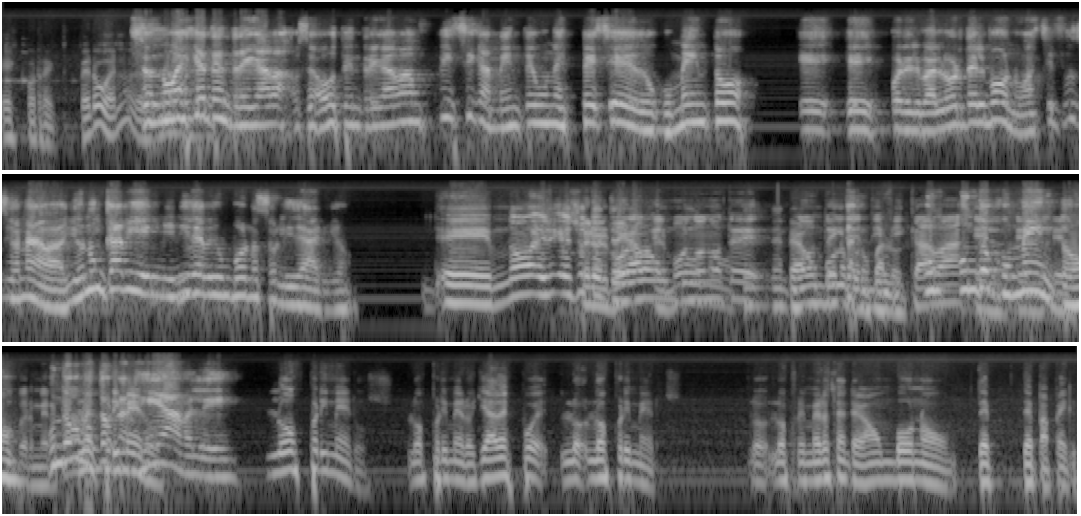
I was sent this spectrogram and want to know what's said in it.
es- correcto. Pero bueno. Eso no es que te entregaban, o sea, o te entregaban físicamente una especie de documento que, que por el valor del bono, así funcionaba. Yo nunca vi en mi vida vi un bono solidario. Eh, no, e- eso Pero te el bono- entregaba el un bono no te- entregaba no un te bono un valor. identificaba Un- un el- el documento, un documento Los primeros. canjeable. Los primeros, los primeros, ya después, lo- los primeros. Lo- Los, primeros te entregaban un bono de, de papel.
